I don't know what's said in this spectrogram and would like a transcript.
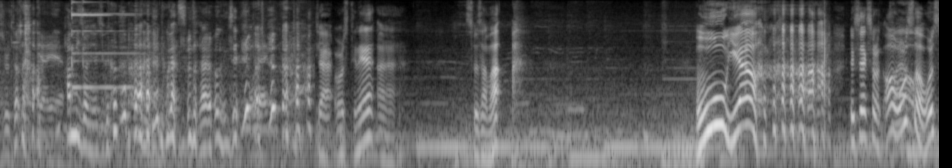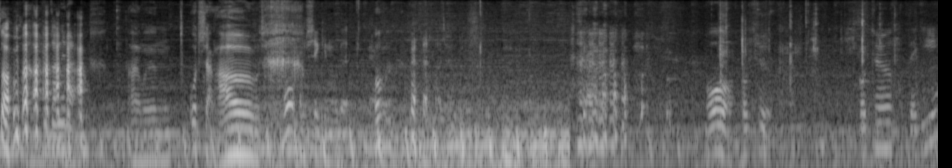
술 전. Yeah, yeah. 한미전이에요 지금. 누가 술도 잘 먹는지. Okay. 자, 올스틴의 아, 술 삼아. 오, 예. It's excellent. 어, 올서, 올서. 감사합니다. 다음은 고추장. 아우, 참. I'm shaking a little bit. 어? 오, 고추. 고추, 곱대기.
